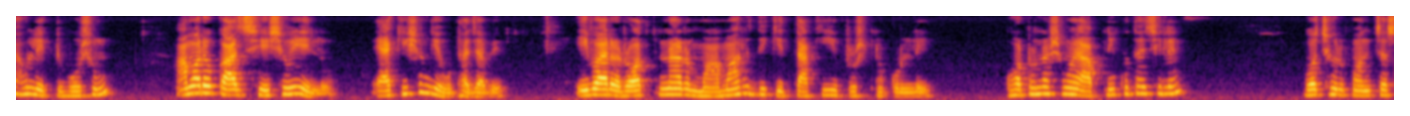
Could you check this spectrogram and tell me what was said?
তাহলে একটু বসুন। আমারও কাজ শেষ হয়ে এলো। একই সঙ্গে ওঠা যাবে। এবার রত্নার মামার দিকে তাকিয়ে প্রশ্ন করলে, ঘটনার সময় আপনি কোথায় ছিলেন? বছর পঞ্চাশ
